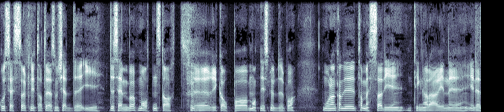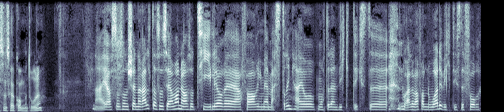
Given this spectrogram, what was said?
prosesser knytta til det som skjedde i desember. Måten Start eh, rykka opp på, måten de snudde det på. Hvordan kan de ta med seg de tinga der inn i, i det som skal komme, tror du? Nei, altså sånn generelt da, så ser man jo altså tidligere erfaring med mestring er jo på en måte den viktigste, eller i hvert fall noe av det viktigste for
